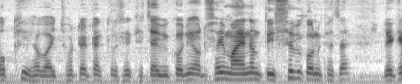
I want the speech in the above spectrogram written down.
औखी है भाई, छोटे ट्रैक्टर से खिंचा भी कौन, और सही मायने में तो इससे भी कौन खिंचाए, लेकिन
